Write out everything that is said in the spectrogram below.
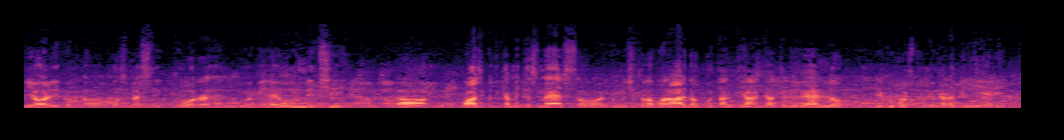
io ho smesso di correre nel 2011, uh, quasi praticamente smesso, ho cominciato a lavorare dopo tanti anni di alto livello nel gruppo studio Carabinieri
